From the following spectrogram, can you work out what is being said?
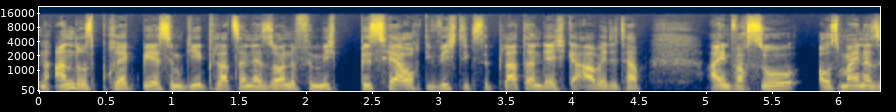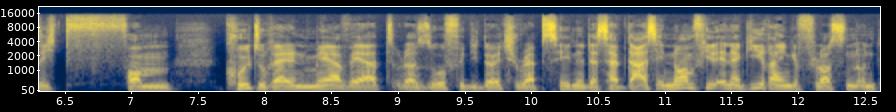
ein anderes Projekt, BSMG, Platz an der Sonne, für mich bisher auch die wichtigste Platte, an der ich gearbeitet habe. Einfach so aus meiner Sicht vom kulturellen Mehrwert oder so für die deutsche Rap-Szene. Deshalb, da ist enorm viel Energie reingeflossen und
